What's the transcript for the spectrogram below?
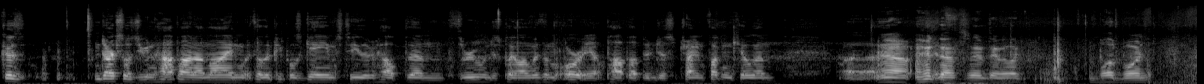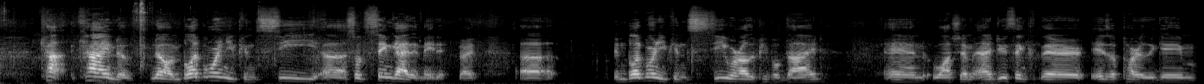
because in Dark Souls you can hop on online with other people's games to either help them through and just play along with them, or you know pop up and just try and fucking kill them. Uh, Yeah, I heard that's the same thing with like Bloodborne. Ki- kind of. No, in Bloodborne you can see. Uh, so it's the same guy that made it, right? Uh, in Bloodborne you can see where other people died and watch them. And I do think there is a part of the game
